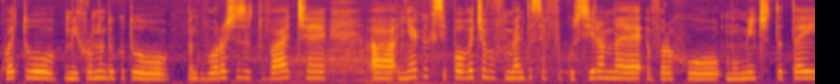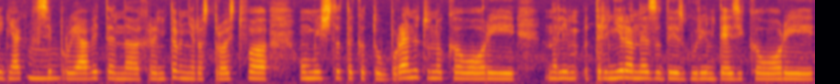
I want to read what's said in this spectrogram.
което ми хрумна докато говореше за това е, че а, някак си повече в момента се фокусираме върху момичетата и някак mm-hmm. си проявите на хранителни разстройства, момичетата като броенето на калории, нали, трениране за да изгорим тези калории,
